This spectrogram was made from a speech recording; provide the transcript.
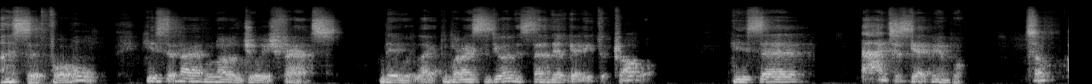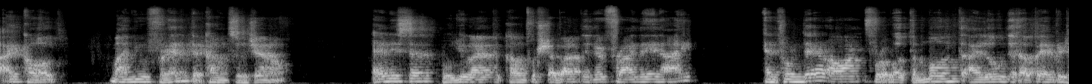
I said, for whom? He said, I have a lot of Jewish friends. They would like to. But I said, you understand they'll get into trouble. He said, ah, just get me a book. So I called my new friend, the consul general, and he said, Would you like to come for Shabbat dinner Friday night? And from there on, for about a month, I loaded up every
